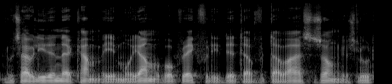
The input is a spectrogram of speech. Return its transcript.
Nu tager vi lige den der kamp med- mod Jammerburg væk, fordi det, der, der var sæsonen jo slut.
